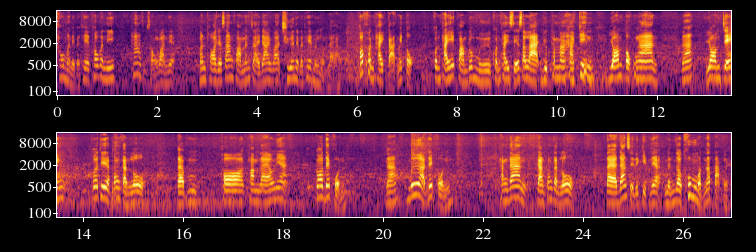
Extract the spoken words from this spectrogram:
เข้ามาในประเทศ เพราะวันนี้ 52 วันเนี่ย มันพอจะสร้างความมั่นใจได้ว่าเชื้อในประเทศมันหมดแล้ว เพราะคนไทยกาดไม่ตก คนไทยให้ความร่วมมือ คนไทยเสียสละหยุดทำมาหากิน ยอมตกงานนะยอมเจ๊งเพื่อที่จะป้องกันโรคแต่พอทำแล้วเนี่ยก็ได้ผลนะเมื่อได้ผลทางด้านการป้องกันโรคแต่ด้านเศรษฐกิจเนี่ยเหมือนเราทุ่มหมดหน้าตักเลย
